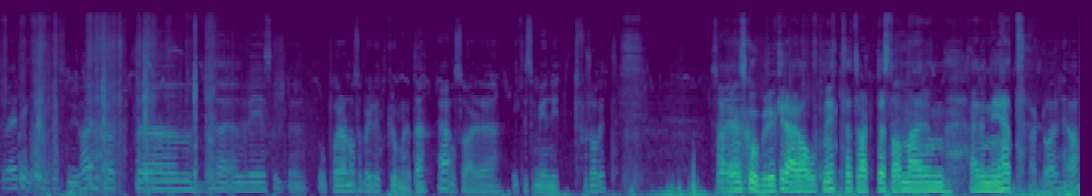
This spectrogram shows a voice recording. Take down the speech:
Så jeg tenkte å snu her, for at eh, vi skal oppover her nå så blir det litt kronglete. Ja. Og så er det ikke så mye nytt, for så vidt. Så Ja, for en skogbruker er jo alt nytt. Ethvert bestand er en, er en nyhet. Hvert år, ja.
